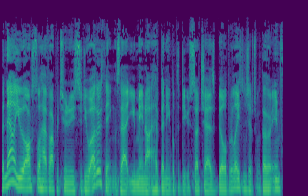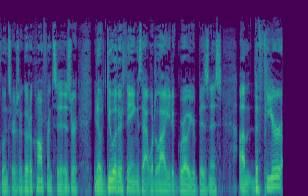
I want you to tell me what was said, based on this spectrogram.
but now you also have opportunities to do other things that you may not have been able to do, such as build relationships with other influencers or go to conferences or, you know, do other things that would allow you to grow your business. Um, the fear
